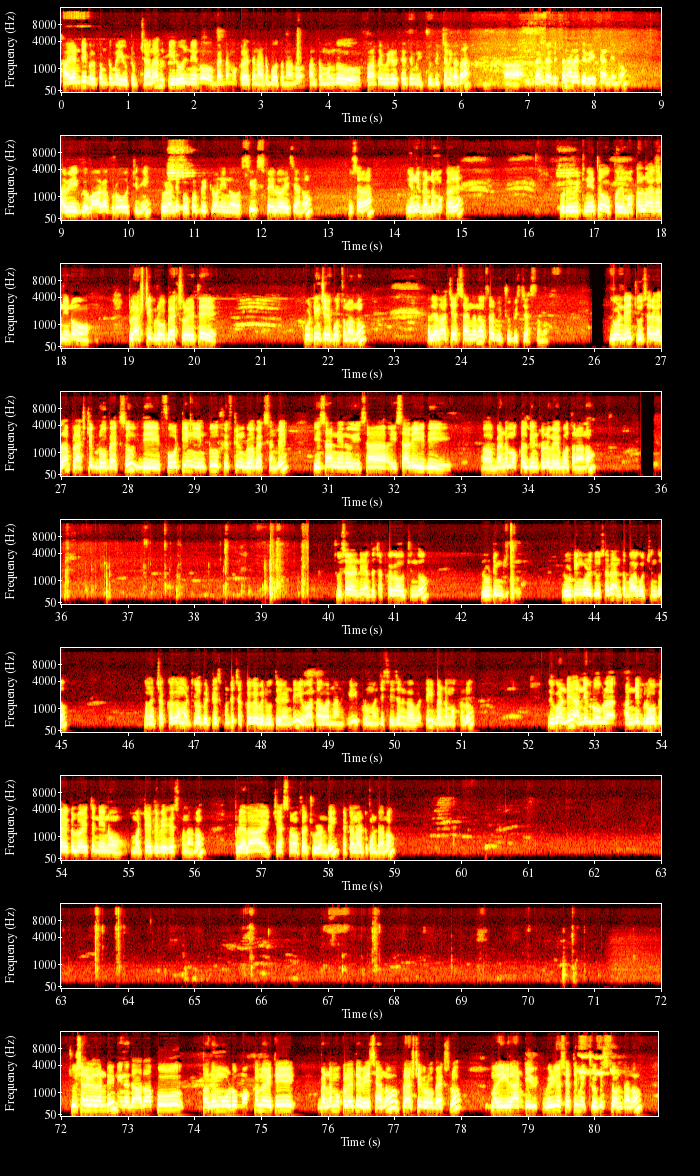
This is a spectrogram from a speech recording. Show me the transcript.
Hi అండి welcome to my YouTube channel. ఈ రోజు నేను బెండ మొక్కలు అయితే నాటబోతున్నాను. అంతకుముందు పాత వీడియోస్ అయితే మీకు చూపించాను కదా. బెండ విత్తనాలు అయితే వేశాను నేను. అవి బాగా గ్రో వచ్చినాయి. చూడండి కోకో నేను సీడ్స్ స్టైలో వేశాను. చూసారా? ఇవన్నీ బెండ మొక్కలే. ఇప్పుడు వీటిని అయితే ఒక పది మొక్కల దాకా నేను ప్లాస్టిక్ గ్రో బ్యాగ్స్లో అయితే కోటింగ్ చేయబోతున్నాను. అది ఎలా చేస్తానని ఒకసారి మీకు చూపించేస్తాను. ఇదిగోండి చూసారు కదా ప్లాస్టిక్ గ్రో బ్యాగ్స్ ఇది fourteen into fifteen grow bags అండి. ఈసారి నేను ఈసా ఈసారి ఇది బెండ మొక్కలు దీంట్లోనే వేయబోతున్నాను. చూసారండి ఎంత చక్కగా వచ్చిందో. రూటింగ్ రూటింగ్ కూడా చూసారా ఎంత బాగా వచ్చిందో. మనం చక్కగా మట్టిలో పెట్టేసుకుంటే చక్కగా పెరుగుతాయండి ఈ వాతావరణానికి. ఇప్పుడు మంచి సీజన్ కాబట్టి బెండ మొక్కలు. ఇదిగోండి అన్ని గ్రో అన్ని గ్రో బ్యాగ్లో అయితే నేను మట్టి అయితే వేసేసుకున్నాను. ఇప్పుడు ఎలా ఇచ్చేస్తానో ఒకసారి చూడండి ఎట్లా నట్టుకుంటాను. చూశారు కదండి నేను దాదాపు పదమూడు మొక్కలు అయితే బెండ మొక్కలు అయితే వేశాను ప్లాస్టిక్ రో బ్యాగ్స్లో. మరి ఇలాంటి వీడియోస్ అయితే మీకు చూపిస్తూ ఉంటాను.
